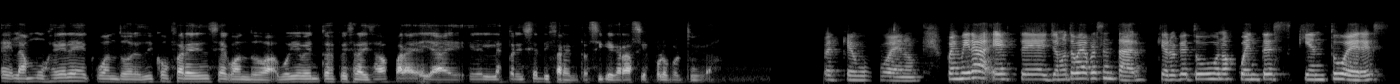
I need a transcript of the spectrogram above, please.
eh, las mujeres cuando les doy conferencia, cuando voy a eventos especializados para ellas, eh, eh, la experiencia es diferente. Así que gracias por la oportunidad. Pues qué bueno. Pues mira, este, yo no te voy a presentar. Quiero que tú nos cuentes quién tú eres,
